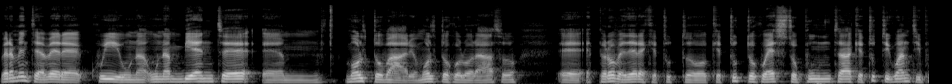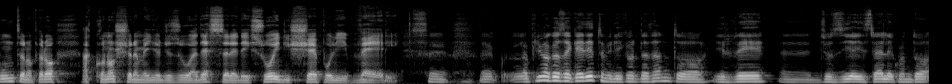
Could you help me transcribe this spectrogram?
veramente avere qui una, un ambiente ehm, molto vario, molto colorato, e, e però vedere che tutto, che tutto, questo punta, che tutti quanti puntano però a conoscere meglio Gesù, ad essere dei suoi discepoli veri. Sì. Eh, la prima cosa che hai detto mi ricorda tanto il re eh, Giosia Israele quando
